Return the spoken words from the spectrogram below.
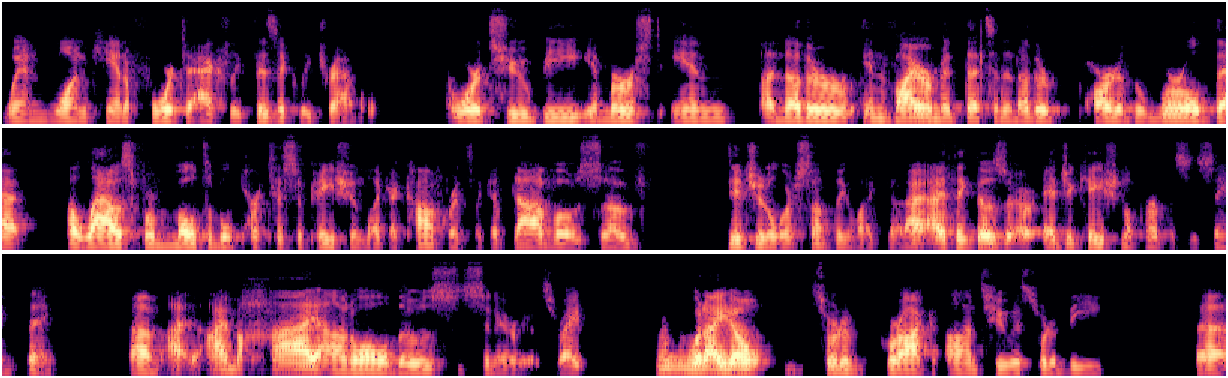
when one can't afford to actually physically travel or to be immersed in another environment that's in another part of the world that allows for multiple participation, like a conference, like a Davos of digital or something like that. I, I think those are educational purposes, same thing. Um, I, am high on all of those scenarios, right? What I don't sort of grok onto is sort of the uh,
